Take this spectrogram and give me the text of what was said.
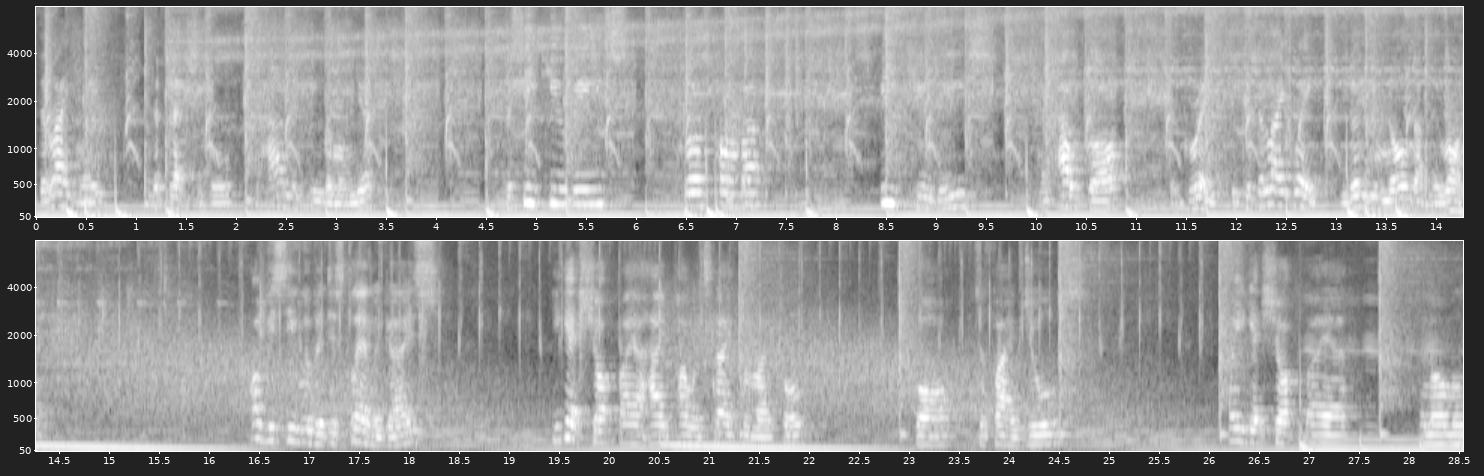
They're lightweight, they're flexible, you hardly feel them on you. The CQBs, close combat, speed QBs, and outdoor are great because they're lightweight, you don't even know that they're on. Obviously with a disclaimer guys, you get shot by a high powered sniper rifle, 4 to 5 joules, or you get shot by a, a normal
